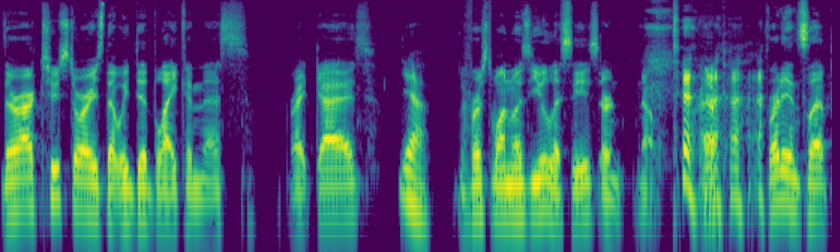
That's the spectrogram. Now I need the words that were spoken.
there are two stories that we did like in this, right, guys? Yeah. The first one was Ulysses, or no, crap. Freudian slip.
